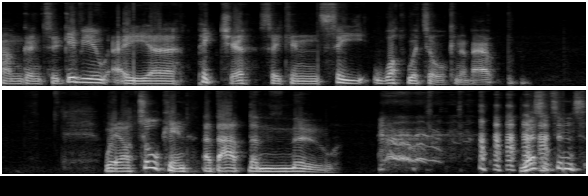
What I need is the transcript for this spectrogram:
I'm going to give you a uh, picture so you can see what we're talking about. We are talking about the moo. Residents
